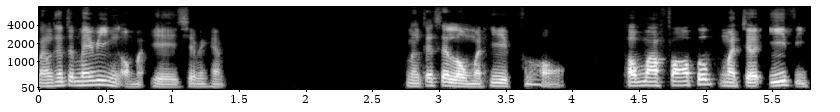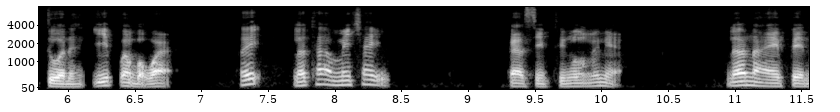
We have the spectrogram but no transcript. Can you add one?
มันก็จะไม่วิ่งออกมา A ใช่ไหมครับ มันก็จะลงมาที่ for พอมา for ปุ๊บมาเจอ if อีกตัวหนึ่ง if มาบอกว่า เฮ้ย แล้วถ้าไม่ใช่80ถึงร้อยเนี่ย แล้วนายเป็น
